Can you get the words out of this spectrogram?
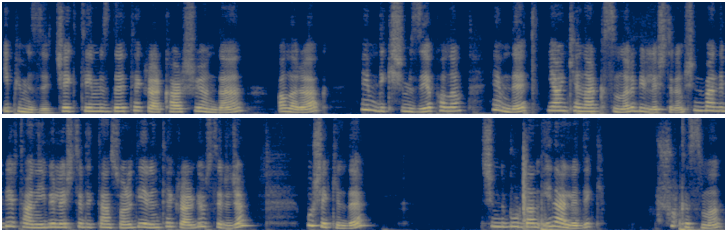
ipimizi çektiğimizde tekrar karşı yönden alarak hem dikişimizi yapalım hem de yan kenar kısımları birleştirelim. Şimdi ben de bir taneyi birleştirdikten sonra diğerini tekrar göstereceğim. Bu şekilde şimdi buradan ilerledik. Şu kısmı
